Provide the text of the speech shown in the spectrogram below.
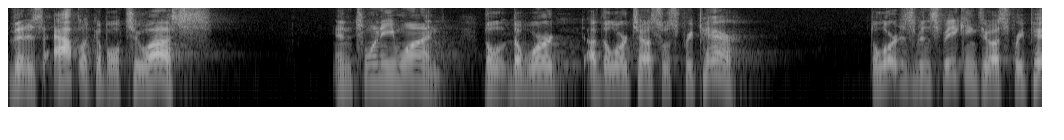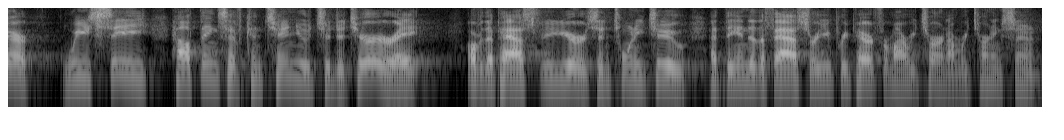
that is applicable to us. In 21, the, the word of the Lord to us was prepare. The Lord has been speaking to us, prepare. We see how things have continued to deteriorate over the past few years. In 22, at the end of the fast, are you prepared for my return? I'm returning soon.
